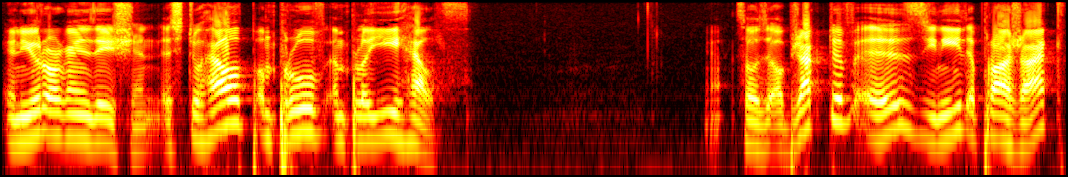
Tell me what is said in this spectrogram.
in your organization is to help improve employee health, so the objective is you need a project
